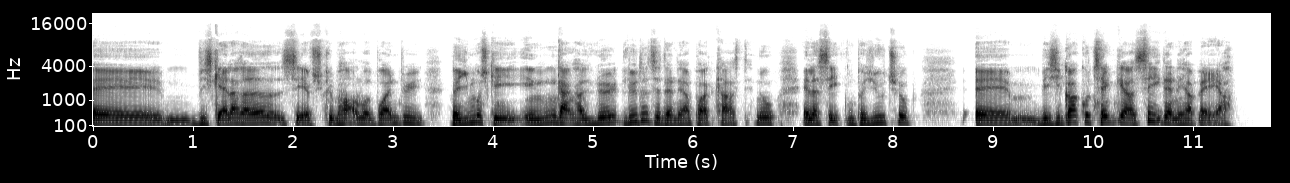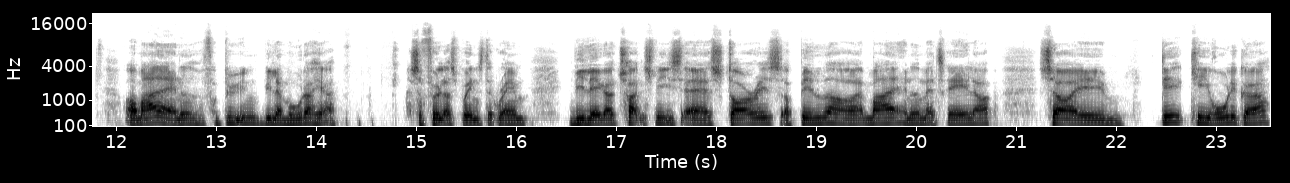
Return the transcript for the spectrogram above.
Øh, vi skal allerede se FC København mod Brøndby, når I måske ikke engang har lyttet til den her podcast endnu, eller set den på YouTube. Øh, hvis I godt kunne tænke jer at se den her bager, og meget andet fra byen Villa Mutter her, så følg os på Instagram. Vi lægger tonsvis af stories og billeder og meget andet materiale op. Så øh, det kan I roligt gøre.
